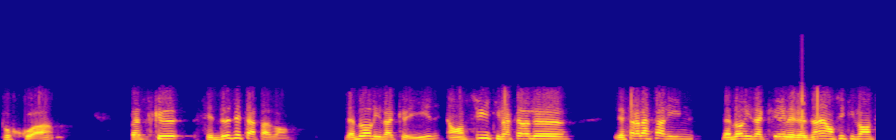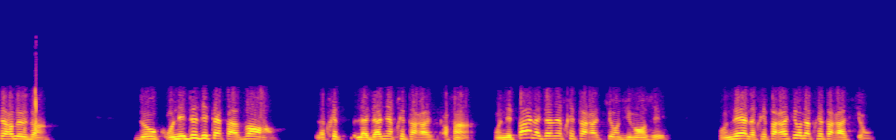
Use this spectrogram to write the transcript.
Pourquoi? Parce que c'est deux étapes avant. D'abord, il va cueillir, et ensuite, il va faire le, il va faire la farine. D'abord, il va cueillir les raisins, et ensuite, il va en faire le vin. Donc, on est deux étapes avant la, dernière préparation. Enfin, on n'est pas à la dernière préparation du manger. On est à la préparation de la préparation.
